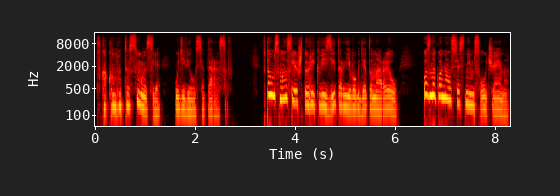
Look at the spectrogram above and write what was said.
«В каком это смысле?» — удивился Тарасов. В том смысле, что реквизитор его где-то нарыл. Познакомился с ним случайно,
